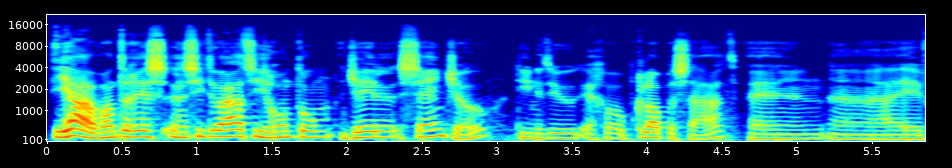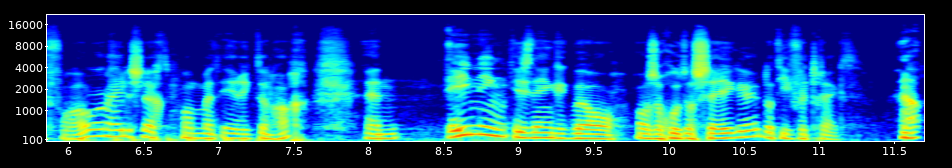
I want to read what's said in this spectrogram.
Ja, want er is een situatie rondom Jadon Sancho, die natuurlijk echt wel op klappen staat. En hij heeft vooral een hele slechte band met Erik ten Hag. En één ding is denk ik wel al zo goed als zeker, dat hij vertrekt Ja.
